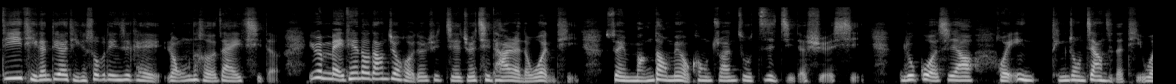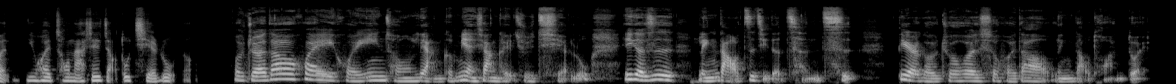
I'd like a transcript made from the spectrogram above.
第一题跟第二题说不定是可以融合在一起的，因为每天都当救火队去解决其他人的问题，所以忙到没有空专注自己的学习。如果是要回应听众这样子的提问，你会从哪些角度切入呢？我觉得会回应从两个面向可以去切入，一个是领导自己的层次，第二个就会是回到领导团队。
